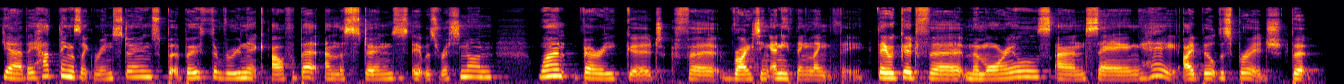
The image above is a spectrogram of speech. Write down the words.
Yeah, they had things like runestones, but both the runic alphabet and the stones it was written on weren't very good for writing anything lengthy. They were good for memorials and saying, hey, I built this bridge, but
